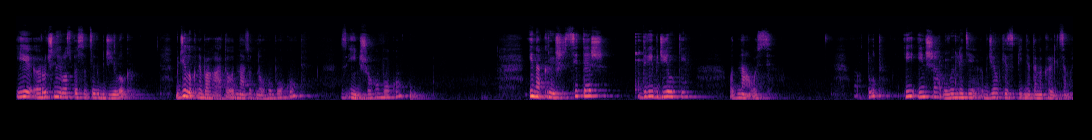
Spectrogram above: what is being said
І ручний розпис цих бджілок. Бджілок небагато, одна з одного боку, з іншого боку. І на кришці теж дві бджілки. Одна ось тут, і інша у вигляді бджілки з піднятими крильцями.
